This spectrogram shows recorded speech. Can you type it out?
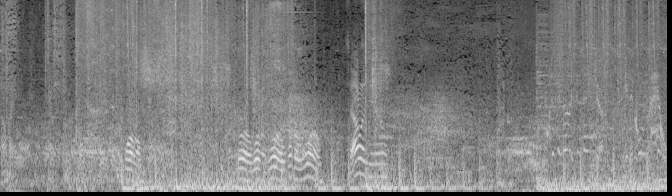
Oh my. Whoa. Whoa, whoa, whoa, whoa, whoa. Telling you. There's another in danger. Is it calling for help?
